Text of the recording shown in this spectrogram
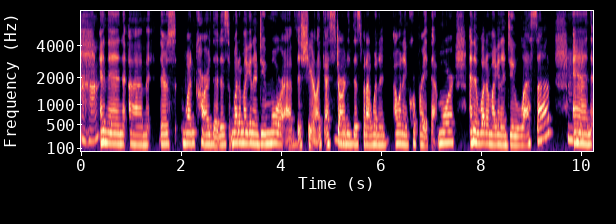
uh-huh. and then um, there's one card that is what am I going to do more of this year like I started mm-hmm. this but I want to I want to incorporate that more and then what am I going to do less of mm-hmm. and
